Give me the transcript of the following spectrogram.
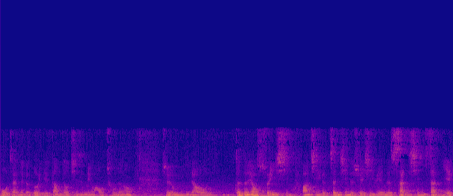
和，在那个恶业当中，其实没有好处的哦。所以我们要真的要随喜，发起一个真心的随喜别人的善行善业。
